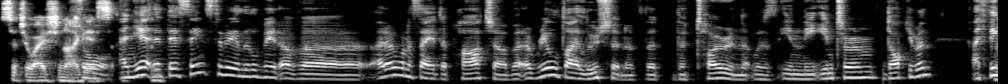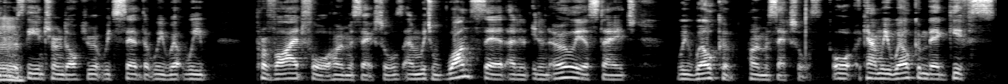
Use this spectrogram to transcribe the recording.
situation, I Sure. guess. And yet, there seems to be a little bit of a, I don't want to say a departure, but a real dilution of the, the tone that was in the interim document. I think it was the interim document which said that we we provide for homosexuals, and which once said at an, in an earlier stage, we welcome homosexuals, or can we welcome their gifts,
